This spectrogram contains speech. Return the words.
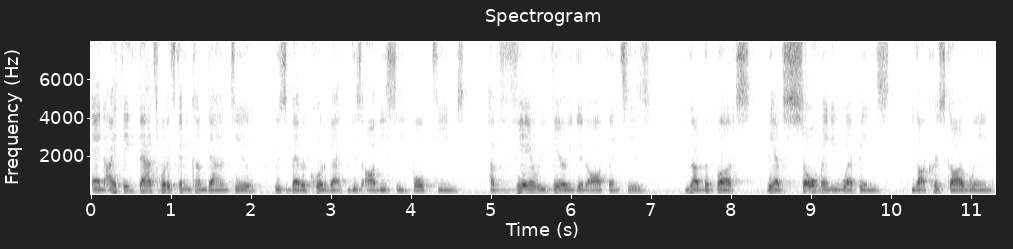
And I think that's what it's going to come down to who's a better quarterback because obviously both teams have very, very good offenses. You have the Bucks, they have so many weapons. You got Chris Godwin,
